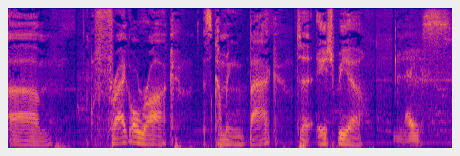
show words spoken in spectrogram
um, Fraggle Rock is coming back to HBO. Nice.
